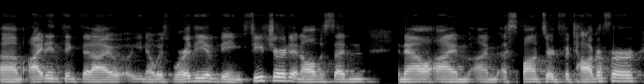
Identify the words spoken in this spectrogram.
Um, I didn't think that I, you know, was worthy of being featured, and all of a sudden now I'm I'm a sponsored photographer,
